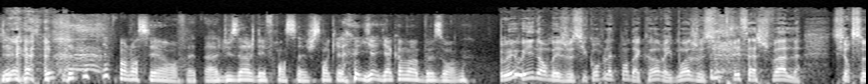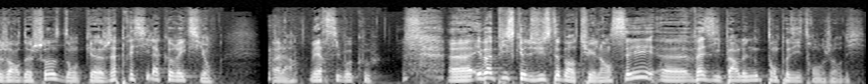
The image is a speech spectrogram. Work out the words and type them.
Je vais en lancer un, en fait, à l'usage des Français. Je sens qu'il y, y, a comme un besoin. Oui, oui, non, mais je suis complètement d'accord. Et moi, je suis très à cheval sur ce genre de choses, donc euh, j'apprécie la correction. Voilà, merci beaucoup. Euh, et bien, puisque justement tu es lancé, euh, vas-y, parle-nous de ton positron aujourd'hui.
